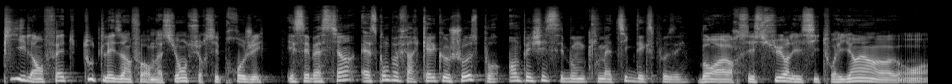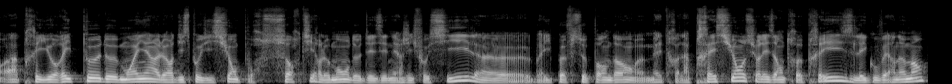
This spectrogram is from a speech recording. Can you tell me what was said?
compile en fait toutes les informations sur ces projets. Et Sébastien, est-ce qu'on peut faire quelque chose pour empêcher ces bombes climatiques d'exploser? Bon, alors c'est sûr, les citoyens euh, ont a priori peu de moyens à leur disposition pour sortir le monde des énergies fossiles. Euh, bah, ils peuvent cependant mettre la pression sur les entreprises, les gouvernements,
